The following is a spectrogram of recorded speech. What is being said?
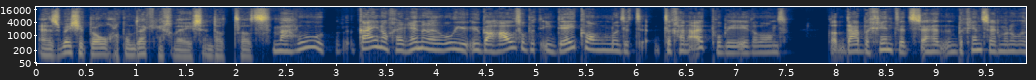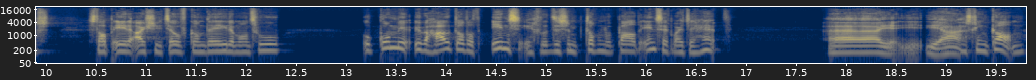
En dat is een beetje per ongeluk ontdekking geweest. En dat, dat... Maar hoe, kan je nog herinneren hoe je überhaupt op het idee kwam om het te gaan uitproberen? Want dat, daar begint het. Het begint zeg maar nog een stap eerder als je iets over kan delen. Want hoe, hoe kom je überhaupt tot dat inzicht? Dat is een, toch een bepaald inzicht wat je hebt. Uh, ja. Misschien kan.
